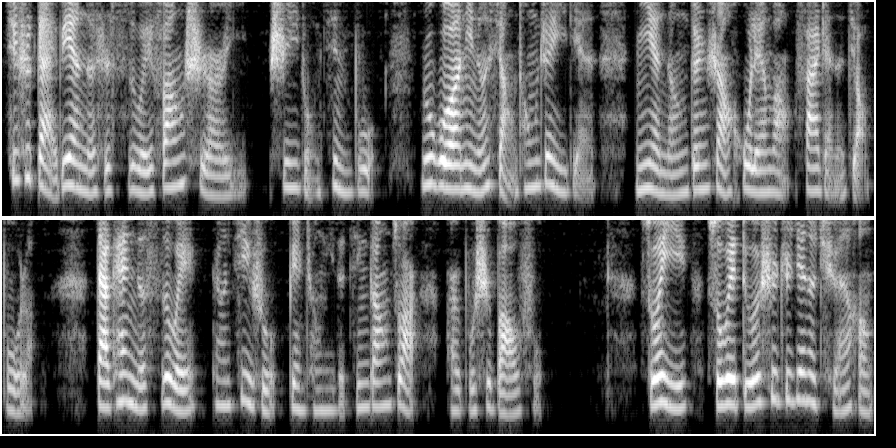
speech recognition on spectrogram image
其实改变的是思维方式而已，是一种进步。如果你能想通这一点，你也能跟上互联网发展的脚步了。打开你的思维，让技术变成你的金刚钻，而不是包袱。所以，所谓得失之间的权衡，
